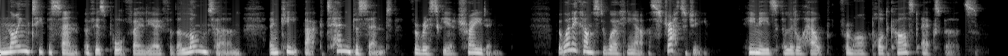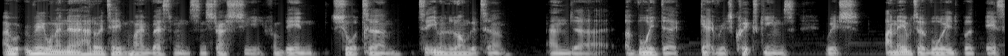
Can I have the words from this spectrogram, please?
90% of his portfolio for the long term and keep back 10% for riskier trading. But when it comes to working out a strategy, he needs a little help from our podcast experts. I really want to know how do I take my investments and strategy from being short term to even longer term and uh, avoid the get rich quick schemes, which I'm able to avoid, but it's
